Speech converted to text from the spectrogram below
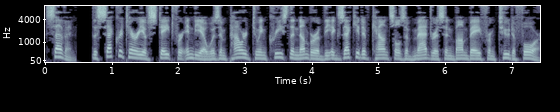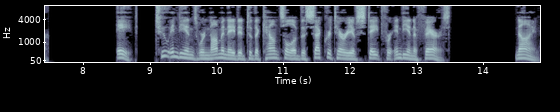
7. The Secretary of State for India was empowered to increase the number of the executive councils of Madras and Bombay from two to four. 8. Two Indians were nominated to the Council of the Secretary of State for Indian Affairs. 9.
